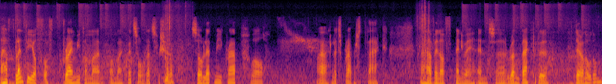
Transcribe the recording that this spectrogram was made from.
I have plenty of, of prime meat on my on my Quetzal, that's for sure. So let me grab, well, ah, let's grab a stack. I have enough anyway, and uh, run back to the Pteranodon.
